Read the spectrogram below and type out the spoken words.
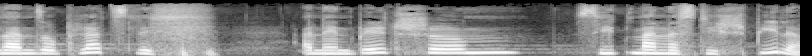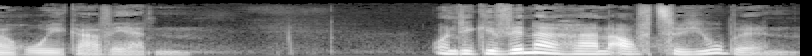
dann so plötzlich an den Bildschirmen sieht man, dass die Spieler ruhiger werden. Und die Gewinner hören auf zu jubeln.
